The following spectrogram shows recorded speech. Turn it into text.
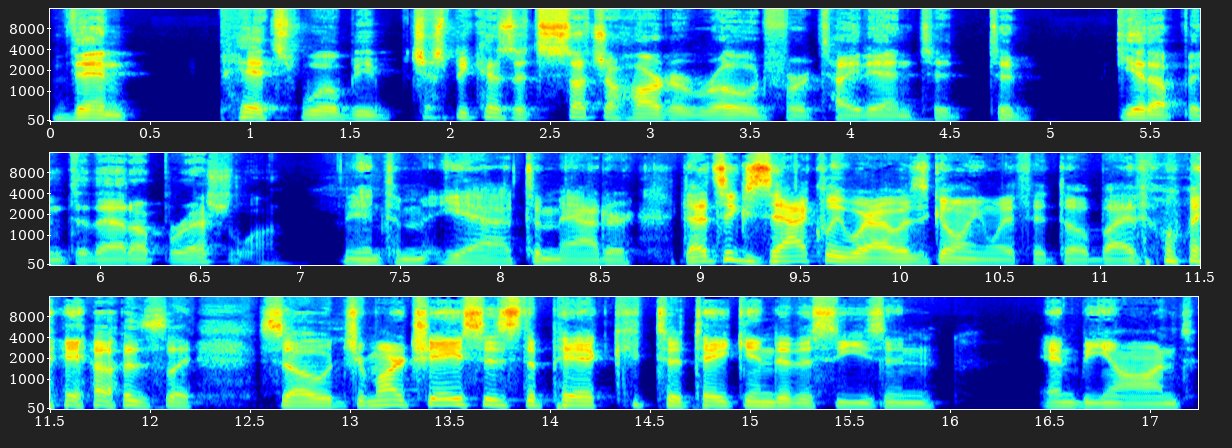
than Pitts will be, just because it's such a harder road for a tight end to to get up into that upper echelon. And to yeah, to matter. That's exactly where I was going with it, though. By the way, I was like, so Ja'Marr Chase is the pick to take into the season and beyond.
